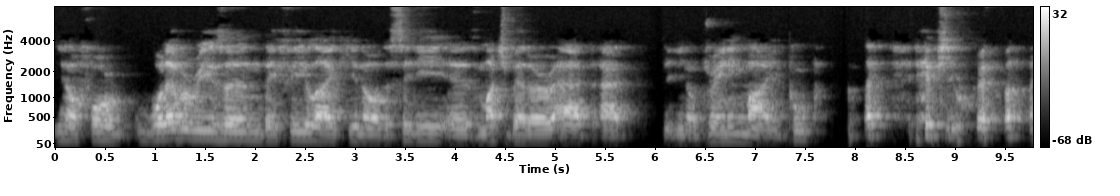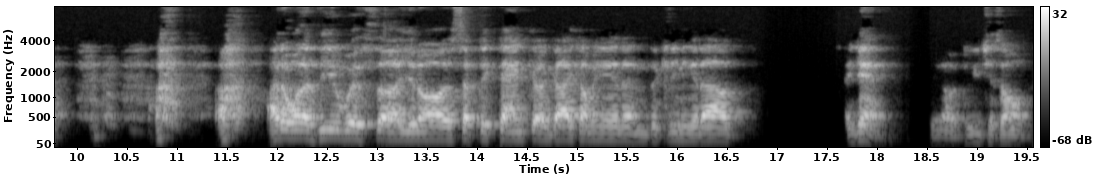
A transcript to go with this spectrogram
You know, for whatever reason, they feel like you know the city is much better at at you know draining my poop, if you will. I don't want to deal with uh, you know a septic tank uh, guy coming in and uh, cleaning it out. Again, you know, to each his own.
